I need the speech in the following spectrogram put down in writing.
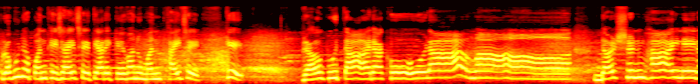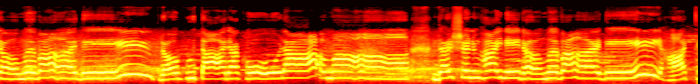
પ્રભુના પંથે જાય છે ત્યારે કહેવાનું મન થાય છે કે પ્રભુ તારા ખોળામાં દર્શન ભાઈને રમવા દે. પ્રભુ તારા ખોળામાં દર્શન ભાઈને રમવા દે. હાથ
